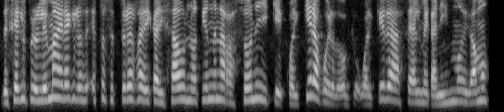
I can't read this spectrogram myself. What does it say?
decía que el problema era que estos sectores radicalizados no atienden a razones y que cualquier acuerdo, que cualquiera sea el mecanismo, digamos,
